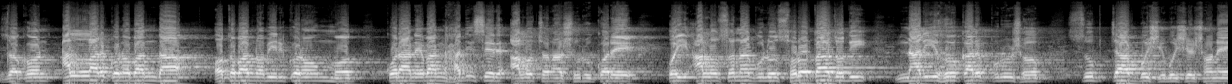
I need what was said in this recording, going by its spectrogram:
যখন আল্লাহর কোনো বান্দা অথবা নবীর কোনো উম্মত কোরআন এবং হাদিসের আলোচনা শুরু করে, ওই আলোচনাগুলো শ্রোতা যদি নারী হোক আর পুরুষ হোক চুপচাপ বসে বসে শোনে,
